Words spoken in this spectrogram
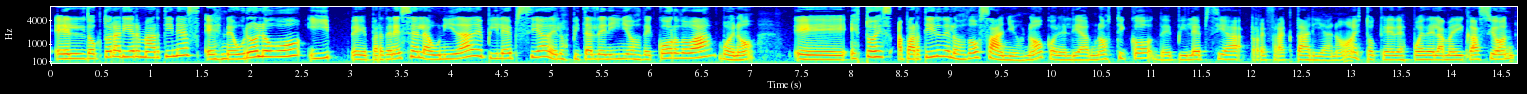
El doctor Ariel Martínez es neurólogo y eh, pertenece a la unidad de epilepsia del Hospital de Niños de Córdoba. Bueno, eh, esto es a partir de los dos años, ¿no? Con el diagnóstico de epilepsia refractaria, ¿no? Esto que después de la medicación,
